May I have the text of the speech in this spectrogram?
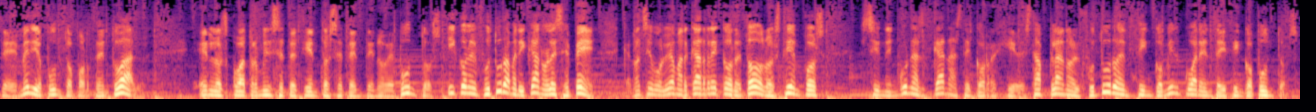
de medio punto porcentual en los 4.779 puntos. Y con el futuro americano, el SP, que anoche volvió a marcar récord de todos los tiempos, sin ninguna ganas de corregir. Está plano el futuro en 5.045 puntos.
